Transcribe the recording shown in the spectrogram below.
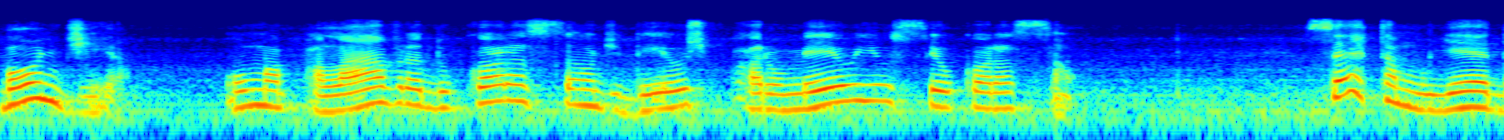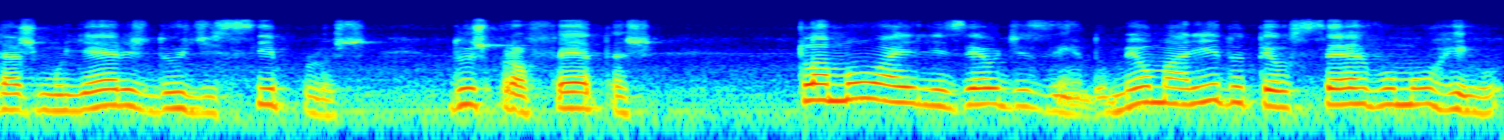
Bom dia. Uma palavra do coração de Deus para o meu e o seu coração. Certa mulher das mulheres dos discípulos, dos profetas, clamou a Eliseu dizendo: Meu marido, teu servo, morreu,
